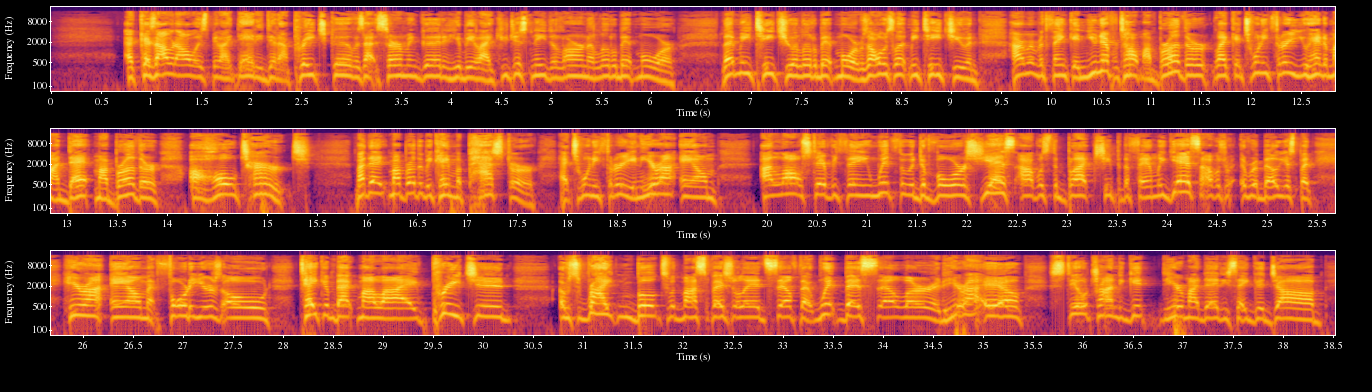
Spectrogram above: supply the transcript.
Uh, because I would always be like, Daddy, did I preach good? Was that sermon good? And he'd be like, You just need to learn a little bit more. Let me teach you a little bit more. It was always let me teach you. And I remember thinking, You never taught my brother. Like at 23, you handed my dad, my brother, a whole church. My dad, my brother became a pastor at 23, and here I am I lost everything, went through a divorce. Yes, I was the black sheep of the family. Yes, I was rebellious, but here I am at 40 years old, taking back my life, preaching. I was writing books with my special ed self that went bestseller. And here I am still trying to get hear my daddy say good job.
